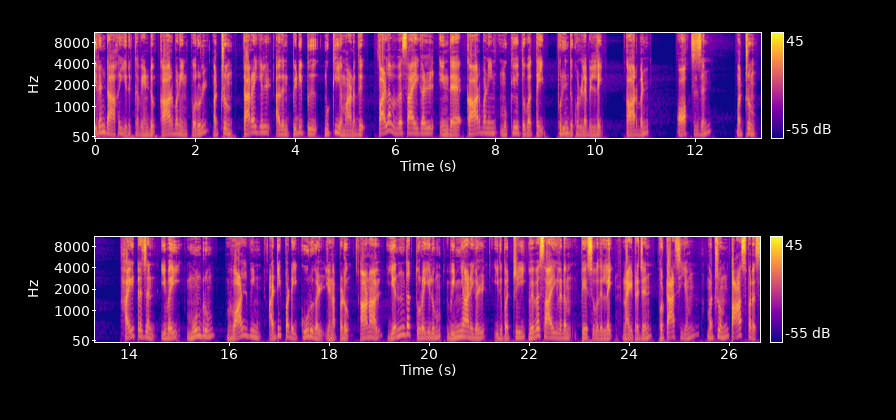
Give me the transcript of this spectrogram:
இரண்டாக இருக்க வேண்டும். கார்பனின் பொருள் மற்றும் தரையில் அதன் பிடிப்பு முக்கியமானது. பல விவசாயிகள் இந்த கார்பனின் முக்கியத்துவத்தை புரிந்து கொள்ளவில்லை. கார்பன் ஆக்சிஜன் மற்றும் ஹைட்ரஜன் இவை மூன்றும் வாழ்வின் அடிப்படை கூறுகள் எனப்படும். ஆனால் எந்த துறையிலும் விஞ்ஞானிகள் இது பற்றி விவசாயிகளிடம் பேசுவதில்லை. நைட்ரஜன் பொட்டாசியம் மற்றும் பாஸ்பரஸ்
